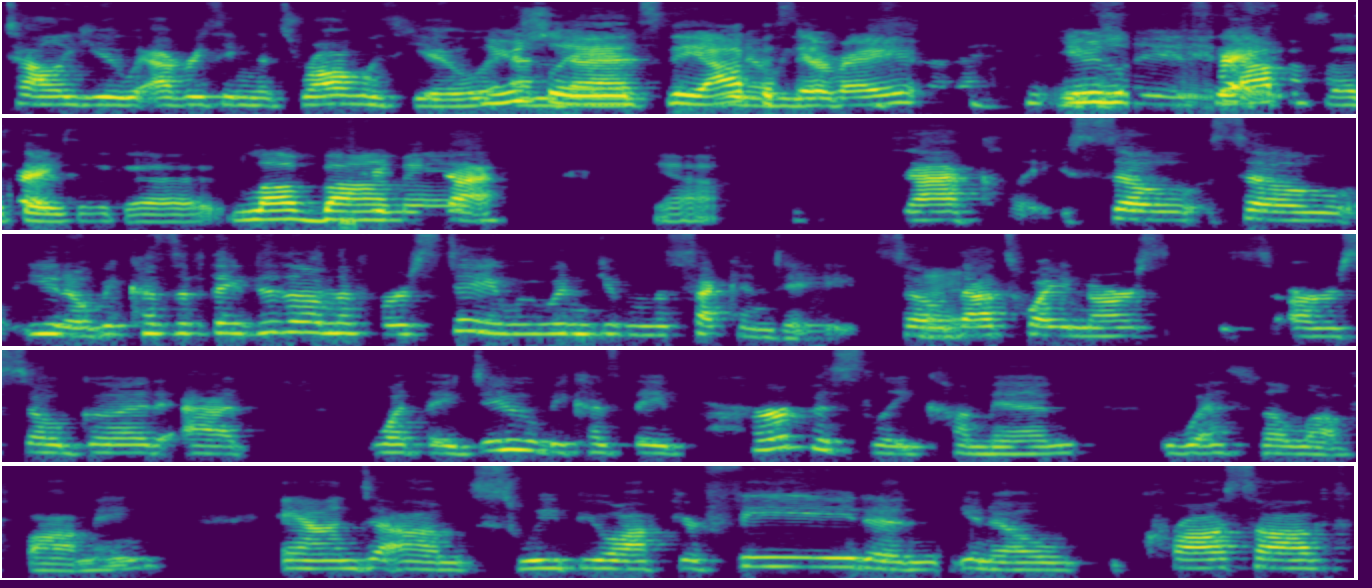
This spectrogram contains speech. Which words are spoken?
tell you everything that's wrong with you. Usually that, it's the opposite, you know, right? Usually it's the opposite. Right. There's like a love bombing. Exactly. Yeah exactly. So so you know because if they did it on the first date we wouldn't give them a second date. So right. that's why narcissists are so good at what they do because they purposely come in with the love bombing and um, sweep you off your feet and you know cross off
